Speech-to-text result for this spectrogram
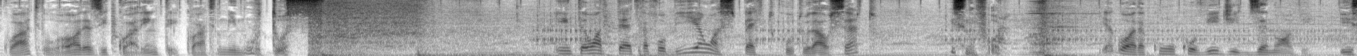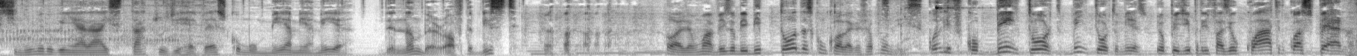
4 horas e 44 minutos. Então a tetrafobia é um aspecto cultural, certo? E se não for? E agora, com o Covid-19, este número ganhará status de revés como 666? The Number of the Beast? Olha, uma vez eu bebi todas com um colega japonês. Quando ele ficou bem torto, bem torto mesmo, eu pedi para ele fazer o 4 com as pernas.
